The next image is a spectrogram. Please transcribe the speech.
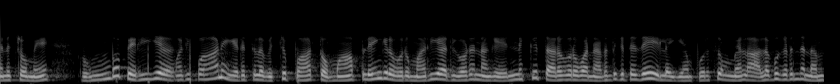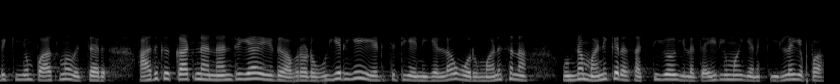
நினைச்சோமே. ரொம்ப பெரிய மதிப்பான இடத்துல வச்சு பார்த்தோம். மாப்பிள்ளைங்கிற ஒரு மரியாதையோட நாங்க என்னைக்கு தரகுறவா நடந்துக்கிட்டதே இல்லை. என் புருஷன் மேல அளவு கிடந்த நம்பிக்கையும் பாசமும் வச்சாரு. அதுக்கு காட்டின நன்றியா இது? அவரோட உயிரையே எடுத்துட்டியே நீ எல்லாம் ஒரு மனுஷனா. உன்னை மன்னிக்கிற சக்தியோ இல்லை தைரியமோ எனக்கு இல்லையப்பா.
